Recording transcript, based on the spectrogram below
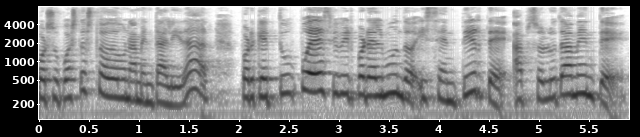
por supuesto es toda una mentalidad, porque tú puedes vivir por el mundo y sentirte absolutamente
